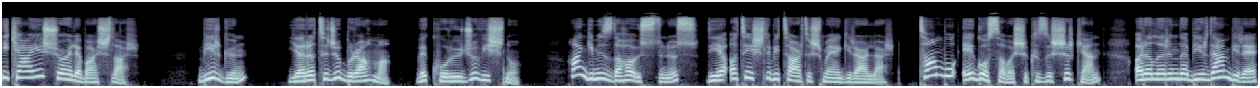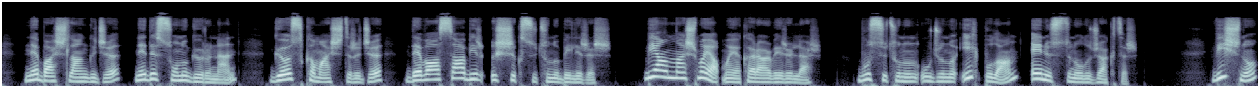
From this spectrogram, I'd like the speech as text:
Hikaye şöyle başlar. Bir gün, yaratıcı Brahma ve koruyucu Vishnu, hangimiz daha üstünüz diye ateşli bir tartışmaya girerler. Tam bu ego savaşı kızışırken, aralarında birdenbire ne başlangıcı ne de sonu görünen, göz kamaştırıcı, devasa bir ışık sütunu belirir. Bir anlaşma yapmaya karar verirler. Bu sütunun ucunu ilk bulan en üstün olacaktır. Vishnu,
